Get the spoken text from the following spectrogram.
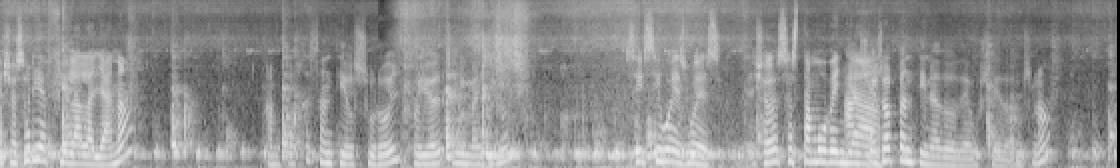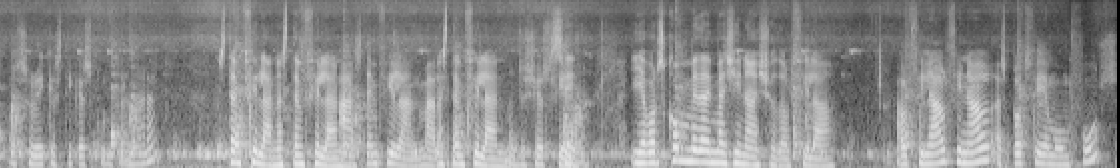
Això seria filar la llana? em costa sentir el soroll, però jo m'imagino... Sí, sí, ho és, ho és. Això s'està movent ja... Ah, això és el pentinador, deu ser, doncs, no? El soroll que estic escoltant ara. Estem filant, estem filant. Ah, estem filant, vale. Estem filant. Doncs això és filar. Sí. I llavors com m'he d'imaginar això del filar? El filar, al final, es pot fer amb un fus.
